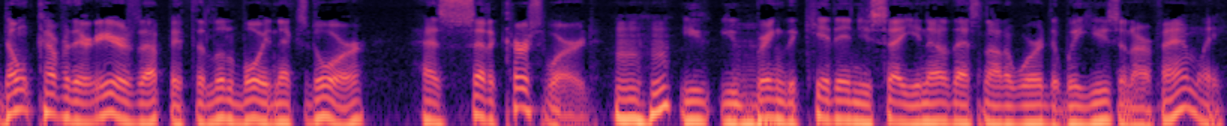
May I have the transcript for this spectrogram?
don't cover their ears up if the little boy next door has said a curse word. Mhm. You you bring the kid in, you say, you know, that's not a word that we use in our family,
